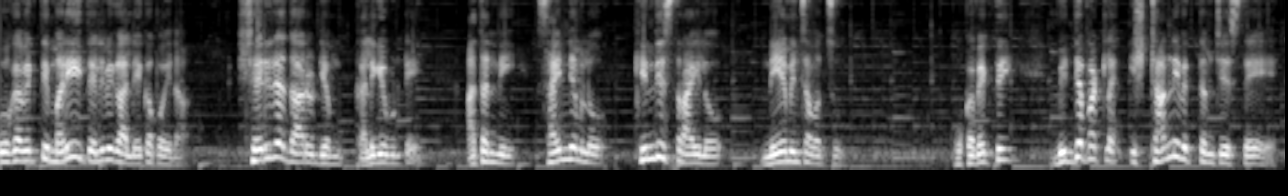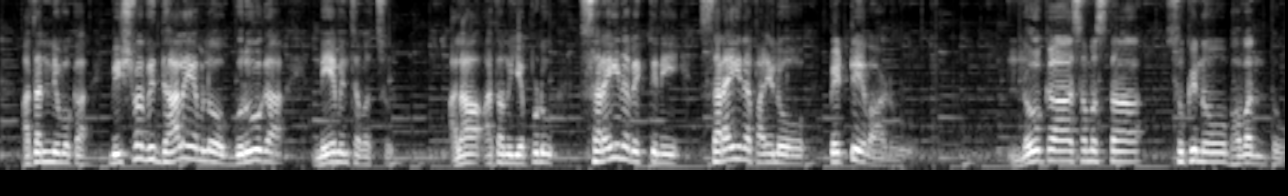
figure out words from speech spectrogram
ఒక వ్యక్తి మరీ తెలివిగా లేకపోయినా శరీర దారుఢ్యం కలిగి ఉంటే అతన్ని సైన్యంలో కింది స్థాయిలో నియమించవచ్చు. ఒక వ్యక్తి విద్య పట్ల ఇష్టాన్ని వ్యక్తం చేస్తే అతన్ని ఒక విశ్వవిద్యాలయంలో గురువుగా నియమించవచ్చు. అలా అతను ఎప్పుడు సరైన వ్యక్తిని సరైన పనిలో పెట్టేవాడు. లోక సమస్త సుఖినో భవంతు.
